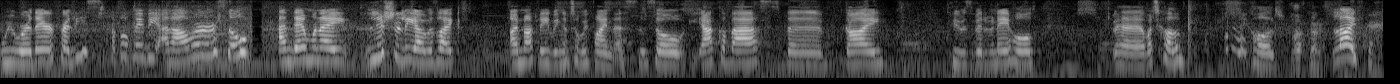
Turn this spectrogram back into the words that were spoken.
We were there for at least about maybe an hour or so. And then when I literally I was like I'm not leaving until we find this. So Jakov asked the guy who was a bit of an a-hole uh, what do you call him what are they called? Lifeguard. Lifeguard.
